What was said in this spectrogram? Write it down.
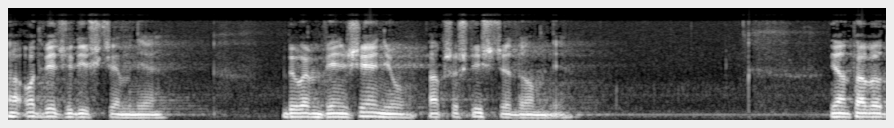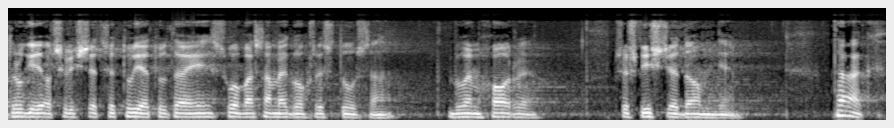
a odwiedziliście mnie. Byłem w więzieniu, a przyszliście do mnie. Jan Paweł II oczywiście cytuje tutaj słowa samego Chrystusa. Byłem chory, przyszliście do mnie. Tak,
